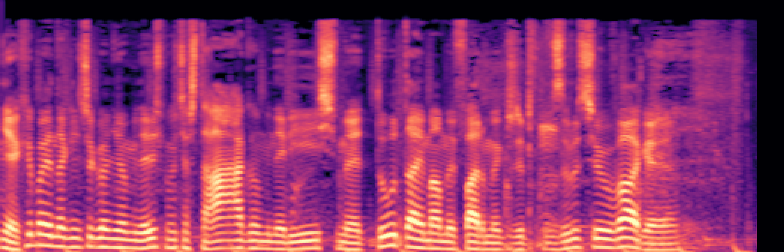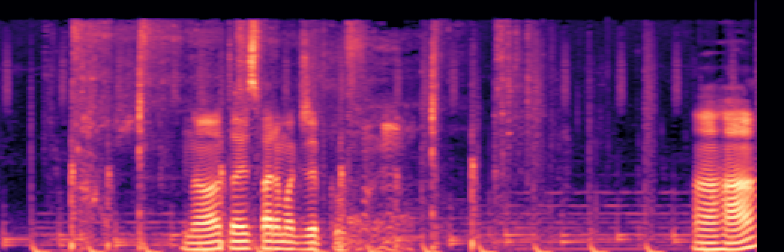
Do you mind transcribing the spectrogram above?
Nie, chyba jednak niczego nie ominęliśmy, chociaż tak, ominęliśmy. Tutaj mamy farmę grzybków, zwróćcie uwagę. No, to jest farma grzybków. Aha.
